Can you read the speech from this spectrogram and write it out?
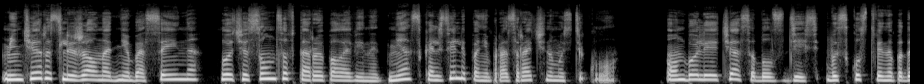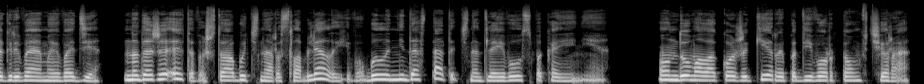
Минчерес лежал на дне бассейна, лучи солнца второй половины дня скользили по непрозрачному стеклу. Он более часа был здесь, в искусственно подогреваемой воде, но даже этого, что обычно расслабляло его, было недостаточно для его успокоения. Он думал о коже Киры под его ртом вчера,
